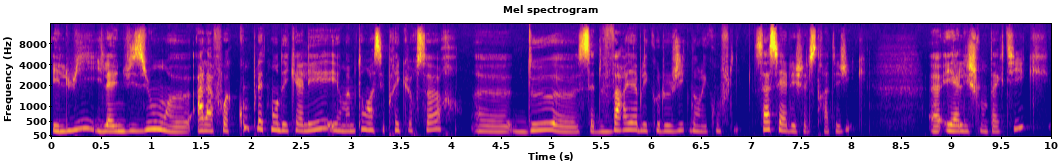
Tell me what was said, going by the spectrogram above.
et lui, il a une vision euh, à la fois complètement décalée et en même temps assez précurseur euh, de cette variable écologique dans les conflits. Ça, c'est à l'échelle stratégique. et à l'échelon tactique,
